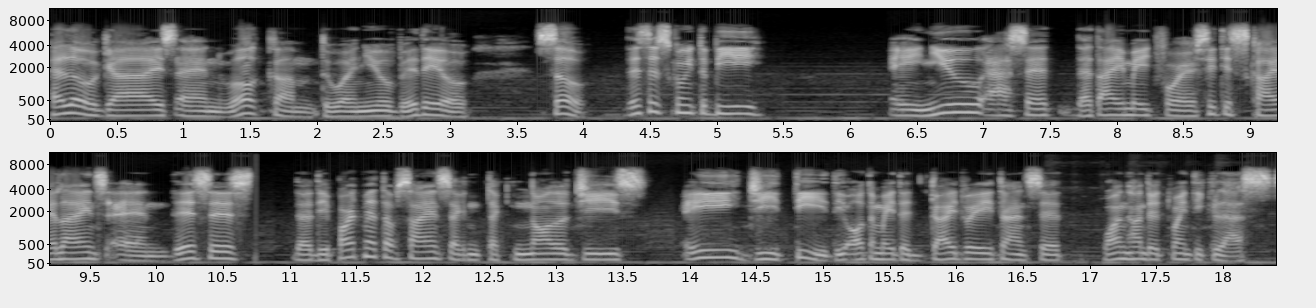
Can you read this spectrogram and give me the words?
Hello guys and welcome to a new video. So, this is going to be a new asset that I made for City Skylines and this is the Department of Science and Technology's AGT, the Automated Guideway Transit 120 class.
